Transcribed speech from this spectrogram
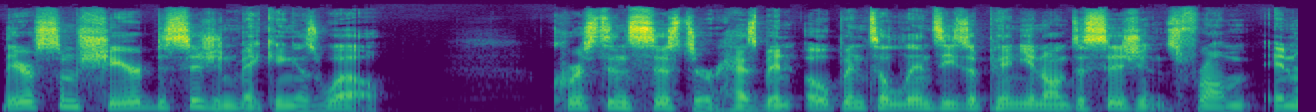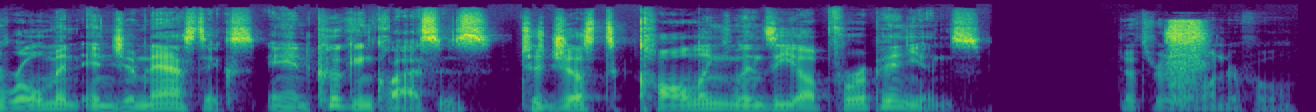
there's some shared decision making as well. Kristen's sister has been open to Lindsay's opinion on decisions from enrollment in gymnastics and cooking classes to just calling Lindsay up for opinions. That's really wonderful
